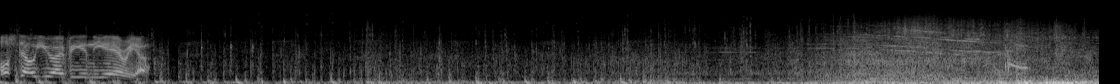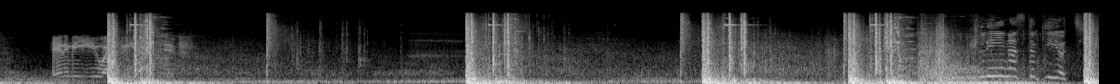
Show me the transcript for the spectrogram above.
Hostile UAV in the area. Enemy UAV active. Clean as the guillotine.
